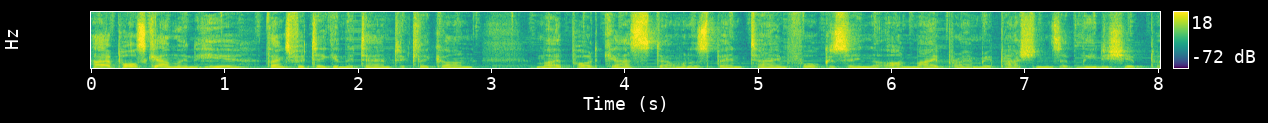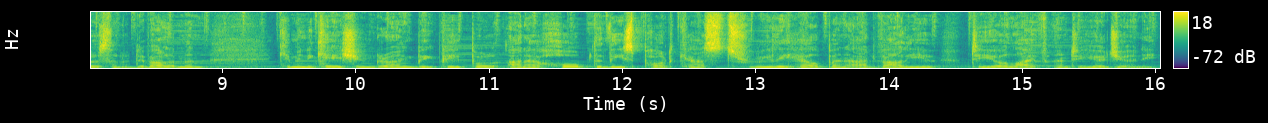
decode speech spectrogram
Hi, Paul Scanlon here. Thanks for taking the time to click on my podcast. I want to spend time focusing on my primary passions of leadership, personal development, communication, growing big people, and I hope that these podcasts really help and add value to your life and to your journey.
